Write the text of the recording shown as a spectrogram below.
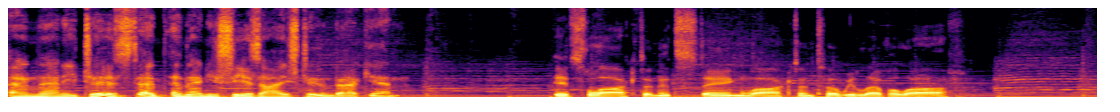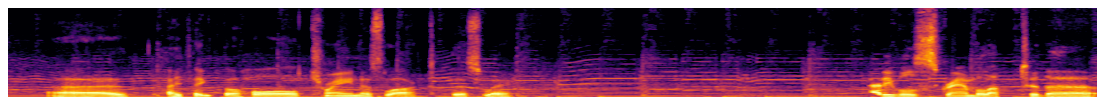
And then he t- his, and, and then you see his eyes tune back in. It's locked and it's staying locked until we level off. Uh, I think the whole train is locked this way. Patty will scramble up to the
